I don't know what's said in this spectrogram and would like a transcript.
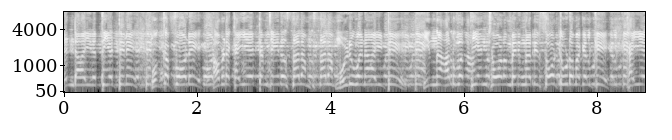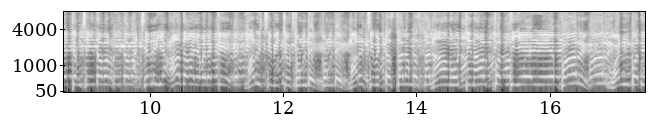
രണ്ടായിരത്തി എട്ടിൽ ബോർഡ് അവിടെ കയ്യേറ്റം ചെയ്ത സ്ഥലം മുഴുവനായിട്ട് ഇന്ന് അറുപത്തിയഞ്ചോളം വരുന്ന റിസോർട്ട് ഉടമകൾക്ക് കയ്യേറ്റം ചെയ്തവർ ചെറിയ ആദായ വിലക്ക് മറിച്ചു വിറ്റിട്ടുണ്ട്. മറിച്ചു വിട്ട സ്ഥലം നാനൂറ്റി നാൽപ്പത്തിയേഴ് ബാർ. ഒൻപത്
